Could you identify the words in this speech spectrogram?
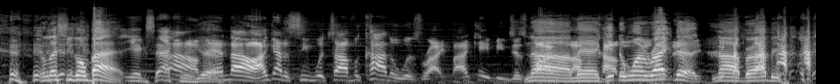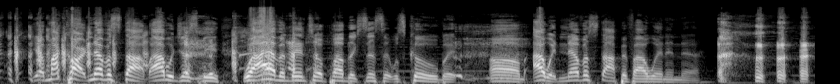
unless you're gonna buy it. yeah, exactly. Nah, yeah. man, no, I got to see which avocado was right. I can't be just Nah, man, get the one right there. Nah, bro, I be yeah. My cart never stop. I would just be well. I haven't been to a public since it was cool, but um, I would never stop if I went in there.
